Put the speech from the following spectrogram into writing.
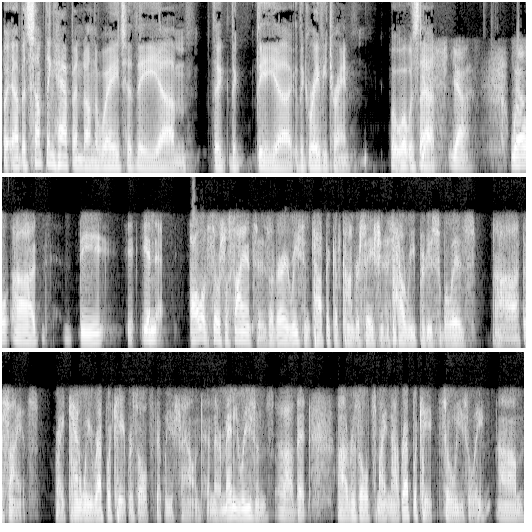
But, uh, but something happened on the way to the um, the the the, uh, the gravy train. What, what, was that? Yes, yeah. Well, uh, the in all of social sciences, a very recent topic of conversation is how reproducible is uh, the science right? Can we replicate results that we've found? And there are many reasons uh, that uh, results might not replicate so easily. Um,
